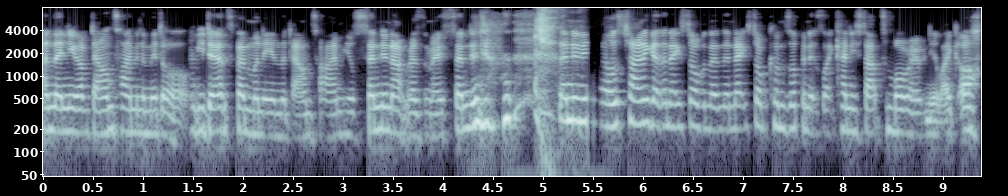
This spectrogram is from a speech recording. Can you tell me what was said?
And then you have downtime in the middle. You don't spend money in the downtime. You're sending out resumes, sending sending emails, trying to get the next job, and then the next job comes up and it's like, can you start tomorrow? And you're like, oh,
